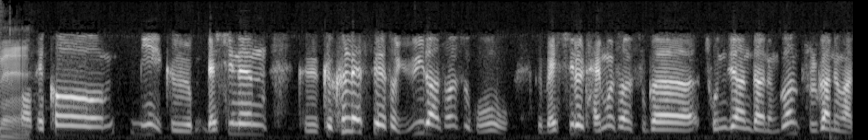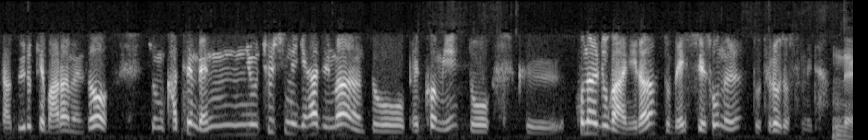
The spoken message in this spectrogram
네. 어, 베컴이 그 메시는 그, 그 클래스에서 유일한 선수고 그 메시를 닮은 선수가 존재한다는 건 불가능하다. 또 이렇게 말하면서 좀 같은 맨유 출신이긴 하지만 또 베컴이 또 그 호날두가 아니라 또 메시의 손을 또 들어줬습니다. 네.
